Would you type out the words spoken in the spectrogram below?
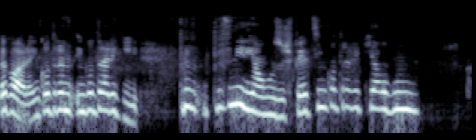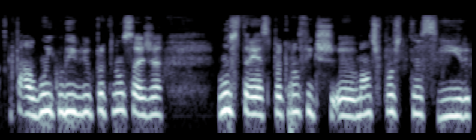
Agora, encontrar, encontrar aqui, prevenir em alguns aspectos e encontrar aqui algum, algum equilíbrio para que não seja um stress, para que não fiques uh, mal disposto a seguir,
